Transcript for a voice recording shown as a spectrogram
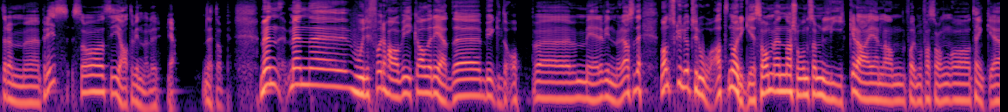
strømpris, så si ja til vindmøller. Ja. Nettopp. Men, men uh, hvorfor har vi ikke allerede bygd opp uh, mer vindmøller? Altså det, man skulle jo tro at Norge, som en nasjon som liker da, i en eller annen form og fasong å tenke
